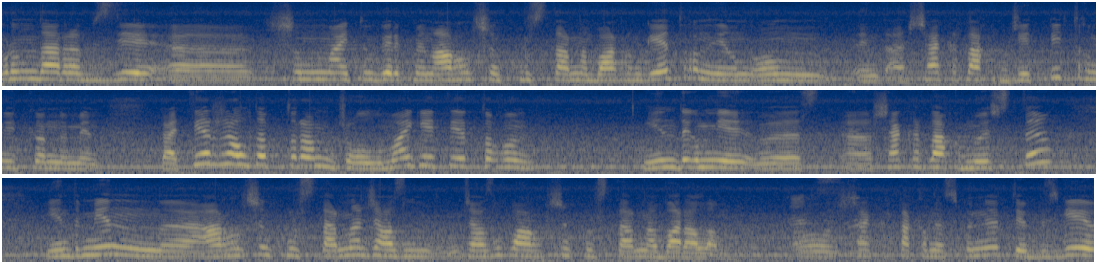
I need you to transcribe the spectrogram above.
Бұрындары бізде шынын айту керек мен ағылшын курстарына барғым келеді тұғын енді оның енді шәкіртақым жетпей тұғын өйткені мен пәтер жалдап тұрамын жолыма кетеді тұғын. Ендігі міне шәкіртақым өсті енді мен ағылшын курстарына жазыл- жазылып ағылшын курстарына бара аламын. Ол шәкіртақының өскені өте бізге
